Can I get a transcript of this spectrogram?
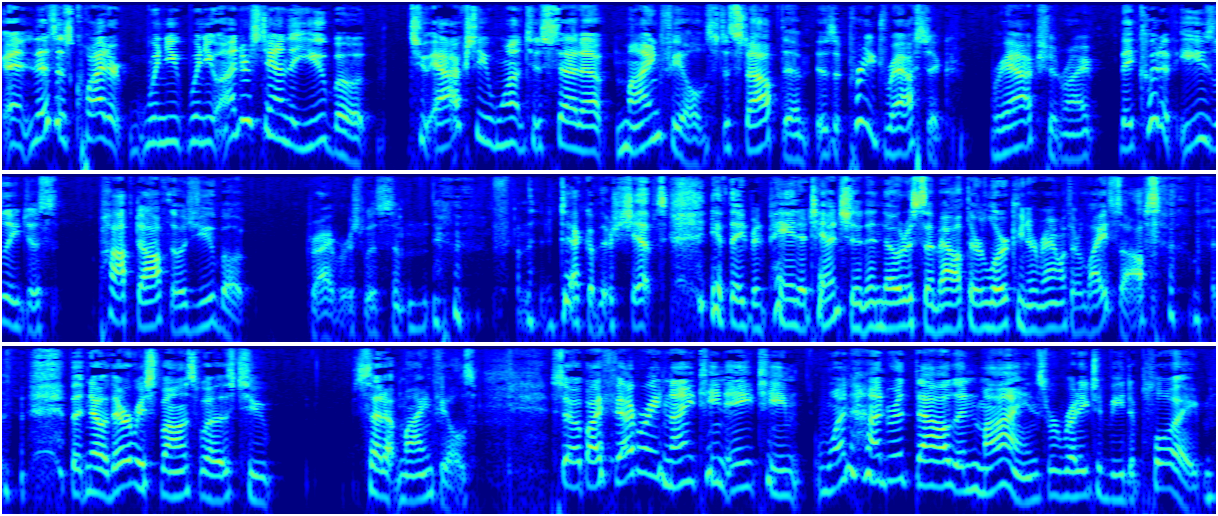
and this is quite a when you when you understand the U-boat to actually want to set up minefields to stop them is a pretty drastic reaction, right? They could have easily just popped off those U-boat drivers with some from the deck of their ships if they'd been paying attention and noticed them out there lurking around with their lights off. but, but no, their response was to set up minefields. So by February 1918, 100,000 mines were ready to be deployed.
